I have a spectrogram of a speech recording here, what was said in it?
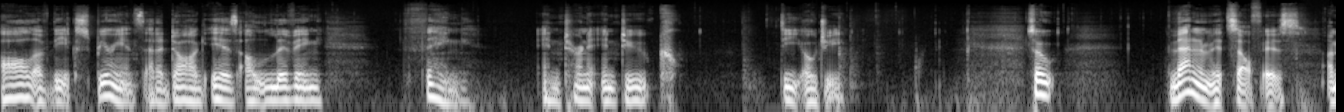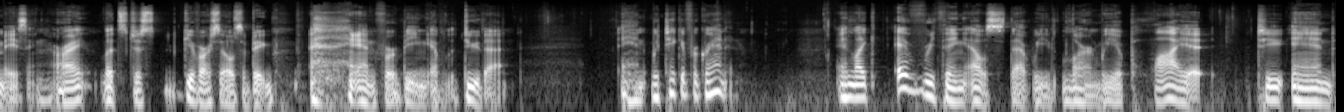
all of the experience that a dog is a living thing and turn it into DOG. So that in itself is amazing. All right. Let's just give ourselves a big hand for being able to do that. And we take it for granted. And like everything else that we learn, we apply it to, and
